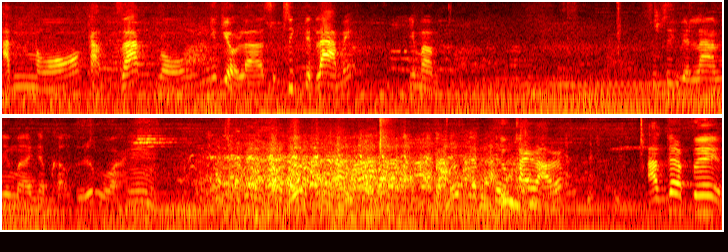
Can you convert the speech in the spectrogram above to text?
ăn nó cảm giác nó như kiểu là xúc xích Việt Nam ấy. Nhưng mà Xúc xích Việt Nam nhưng mà nhập khẩu từ nước ngoài. Ừ. Dùng cay vào đấy. Ăn rất là phê.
